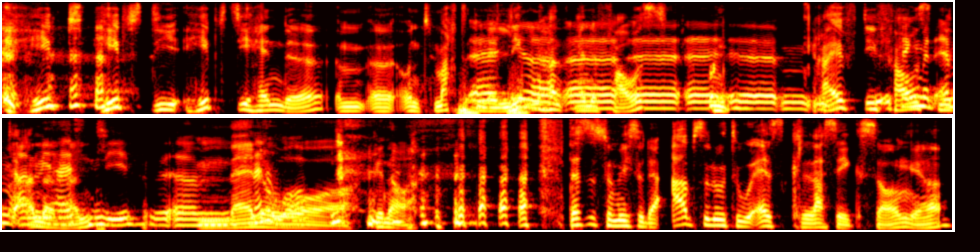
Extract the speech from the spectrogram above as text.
Hebt, hebt, die, hebt die Hände ähm, äh, und macht in der äh, linken Hand eine äh, Faust äh, und ähm, greift die Faust mit, mit der an. anderen Wie heißen Hand. Die? Ähm, Manowar. Manowar. genau. das ist für mich so der absolute US-Klassik-Song, ja.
